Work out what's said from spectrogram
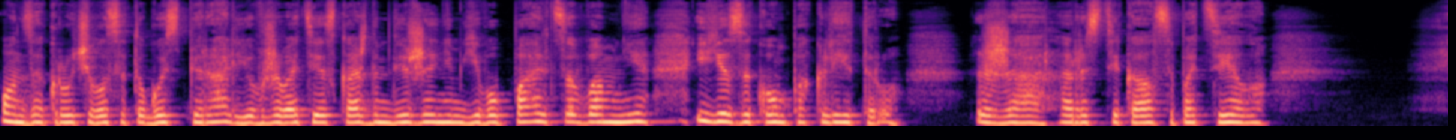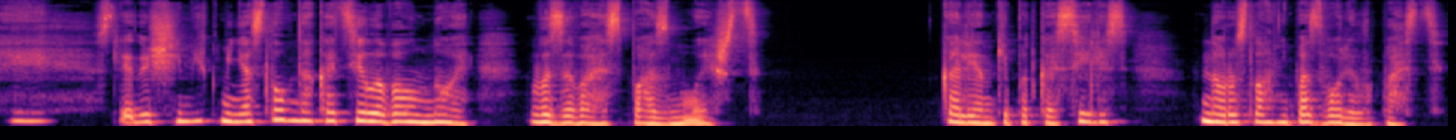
Он закручивался тугой спиралью в животе с каждым движением его пальцев во мне и языком по клитору. Жар растекался по телу. И в следующий миг меня словно окатило волной, вызывая спазм мышц. Коленки подкосились, но Руслан не позволил упасть.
